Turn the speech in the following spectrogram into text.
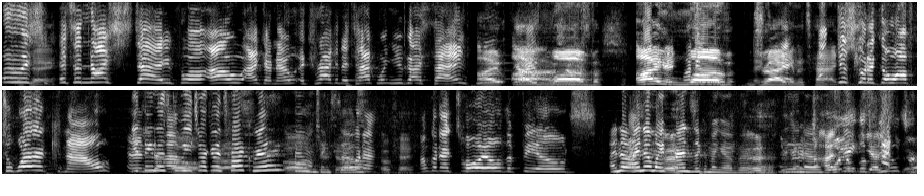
Oh, it's, Okay. it's a nice day for oh I don't know a dragon attack. What you guys say? I, Yeah, I love, I Hey, love Dragon Okay, Attack. I'm just gonna go off to work now. You think that's uh, gonna be Oh, a dragon God. attack? Really? Oh, I don't dear think so. God. Okay. I'm gonna toil the fields. I know. I know. My Uh, friends are coming over. uh, you know. I Oil think the yes- fields or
